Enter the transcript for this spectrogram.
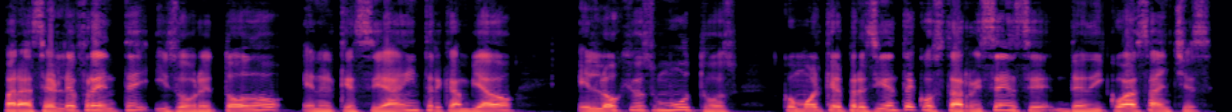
para hacerle frente y sobre todo en el que se han intercambiado elogios mutuos como el que el presidente costarricense dedicó a Sánchez,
